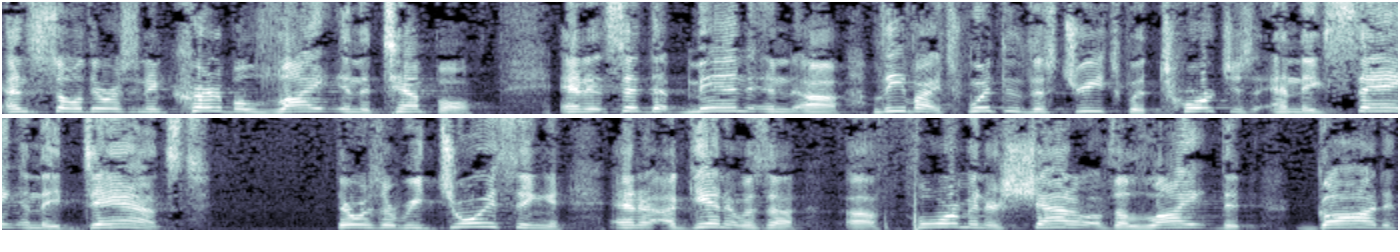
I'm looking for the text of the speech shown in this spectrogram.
And so there was an incredible light in the temple. And it said that men and uh, Levites went through the streets with torches and they sang and they danced. There was a rejoicing, and uh, again, it was a, a, form and a shadow of the light that God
